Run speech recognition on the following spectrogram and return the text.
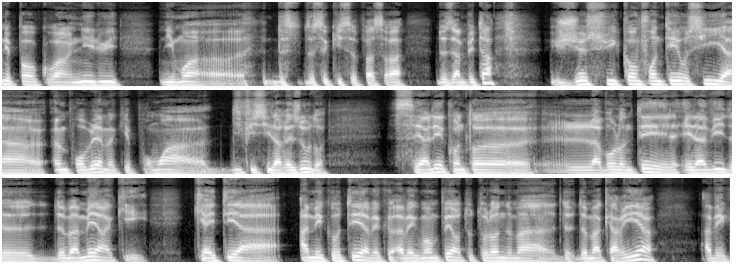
n'est pas au courant, ni lui, ni moi, euh, de, de, ce qui se passera deux ans plus tard. Je suis confronté aussi à un problème qui est pour moi difficile à résoudre. C'est aller contre euh, la volonté et la vie de, de ma mère qui, qui a été à, à mes côtés avec, avec mon père tout au long de ma, de, de ma carrière, avec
